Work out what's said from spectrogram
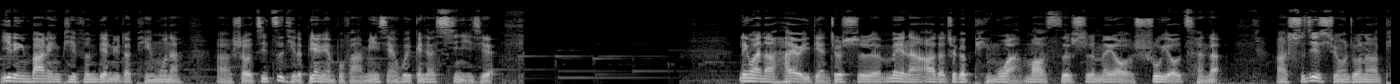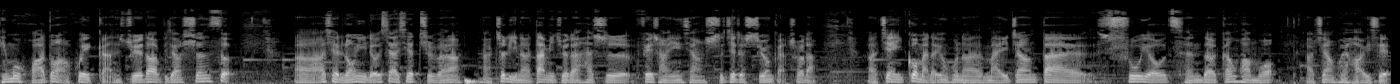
一零八零 P 分辨率的屏幕呢，啊，手机字体的边缘部分明显会更加细腻一些。另外呢，还有一点就是魅蓝二的这个屏幕啊，貌似是没有疏油层的，啊，实际使用中呢，屏幕滑动啊会感觉到比较生涩，啊，而且容易留下一些指纹啊，啊，这里呢，大米觉得还是非常影响实际的使用感受的，啊，建议购买的用户呢，买一张带疏油层的钢化膜，啊，这样会好一些。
